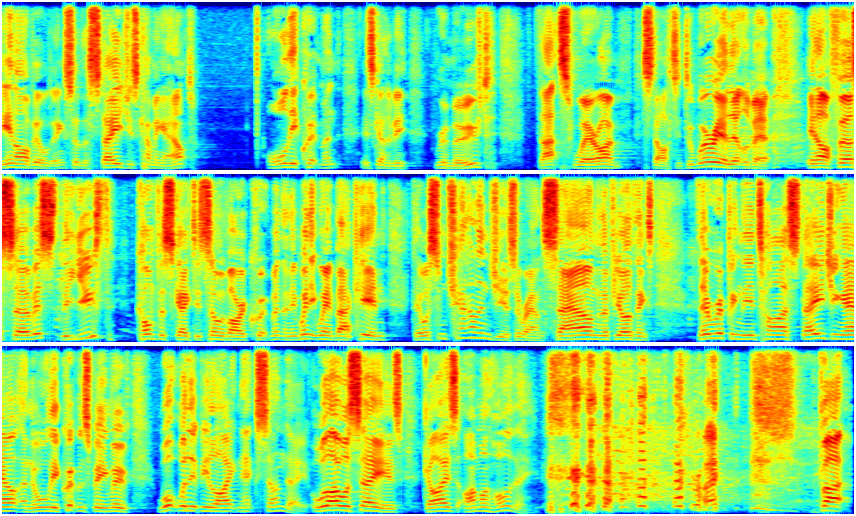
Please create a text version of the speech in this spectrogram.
in our building. So the stage is coming out, all the equipment is going to be removed. That's where I'm starting to worry a little bit. In our first service, the youth confiscated some of our equipment, and when it went back in, there were some challenges around sound and a few other things. They're ripping the entire staging out and all the equipment's being moved. What will it be like next Sunday? All I will say is, guys, I'm on holiday. right? But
